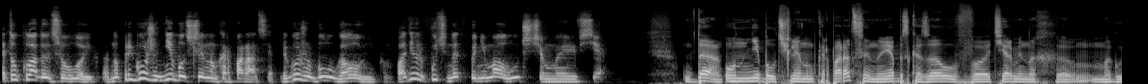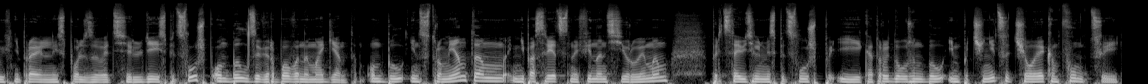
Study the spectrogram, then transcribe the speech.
Это укладывается в логику. Но Пригожин не был членом корпорации. Пригожин был уголовником. Владимир Путин это понимал лучше, чем мы все. Да, он не был членом корпорации, но я бы сказал в терминах, э, могу их неправильно использовать, людей спецслужб, он был завербованным агентом. Он был инструментом, непосредственно финансируемым представителями спецслужб, и который должен был им подчиниться человеком функций.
